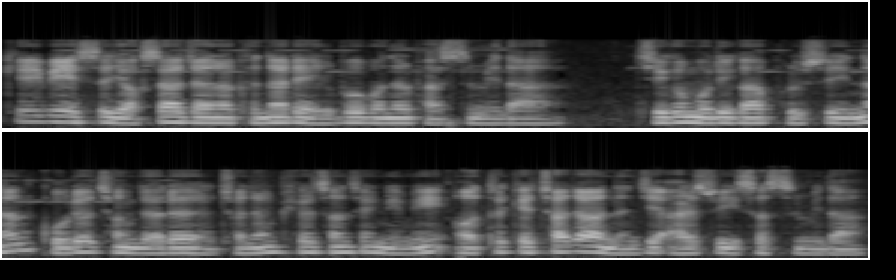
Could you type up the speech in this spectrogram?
KBS 역사전을 그날의 일부분을 봤습니다. 지금 우리가 볼 수 있는 고려 청자를 전영필 선생님이 어떻게 찾아왔는지 알 수 있었습니다.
